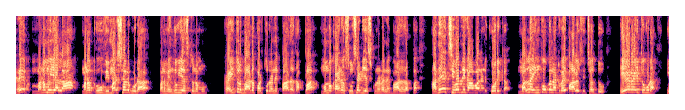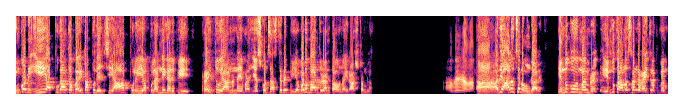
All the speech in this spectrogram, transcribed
అరే మనం ఇవాళ మనకు విమర్శలు కూడా మనం ఎందుకు చేస్తున్నాము? రైతులు బాధపడుతున్నారనే బాధ తప్ప మొన్న ఒక ఆయన సూసైడ్ చేసుకున్నాడు అనే బాధ తప్ప అదే చివరిది కావాలని కోరిక. మళ్ళా ఇంకొకరు అటువైపు ఆలోచించొద్దు. ఏ రైతు కూడా ఇంకోటి ఈ అప్పు కాక బయట అప్పు తెచ్చి ఆ అప్పులు ఈ అప్పులు అన్ని కలిపి రైతు యానన్న ఏమైనా చేసుకొని చస్తే రేపు ఎవడు బాధ్యుడు అంటా ఉన్నా ఈ రాష్ట్రంలో? అదే కదా. ఆ అది ఆలోచన ఉండాలి. ఎందుకు మేము ఎందుకు అనవసరంగా రైతులకు మేము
